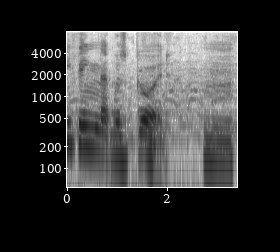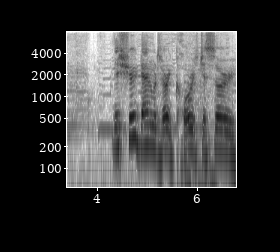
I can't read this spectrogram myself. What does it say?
Anything that was good? Hmm. This show downwards very core is just so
